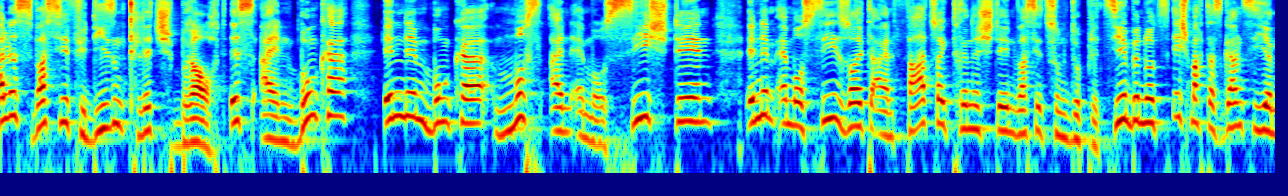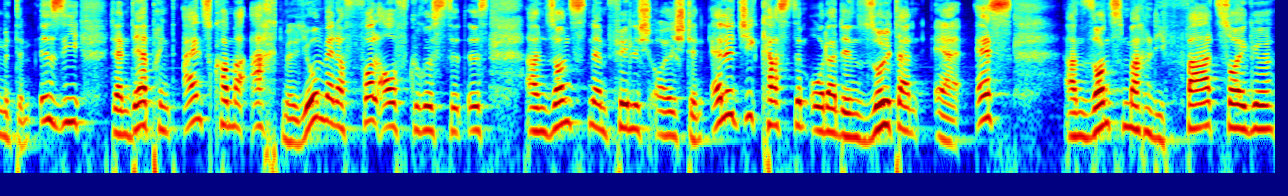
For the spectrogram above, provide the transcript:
Alles, was ihr für diesen Glitch braucht, ist ein Bunker. In dem Bunker muss ein MOC stehen. In dem MOC sollte ein Fahrzeug drin stehen, was ihr zum Duplizieren benutzt. Ich mache das Ganze hier mit dem Izzy, denn der bringt 1,8 Millionen, wenn er voll aufgerüstet ist. Ansonsten empfehle ich euch den Elegy Custom oder den Sultan RS. Ansonsten machen die Fahrzeuge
